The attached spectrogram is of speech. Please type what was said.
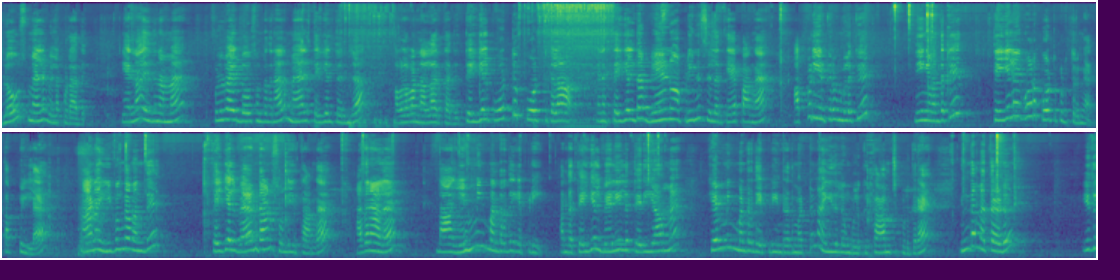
ப்ளவுஸ் மேலே விழக்கூடாது. ஏன்னா இது நம்ம ஃபுல் வைட் ப்ளவுஸ்ன்றதுனால மேலே தையல் தெரிஞ்சால் அவ்வளோவா நல்லா இருக்காது. தையல் போட்டு போட்டுக்கலாம். எனக்கு தையல் தான் வேணும் அப்படின்னு சிலர் கேட்பாங்க. அப்படி இருக்கிறவங்களுக்கு நீங்கள் வந்துட்டு தையலை கூட போட்டு கொடுத்துருங்க. தப்பு இல்லை ஆனால் இவங்க வந்து தையல் வேண்டான்னு சொல்லியிருக்காங்க. அதனால் நான் எம்மிங் பண்ணுறது எப்படி? அந்த தையல் வெளியில் தெரியாமல் ஹெம்மிங் பண்ணுறது எப்படின்றது மட்டும் நான் இதில் உங்களுக்கு காமிச்சு கொடுக்குறேன். இந்த மெத்தடு இது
